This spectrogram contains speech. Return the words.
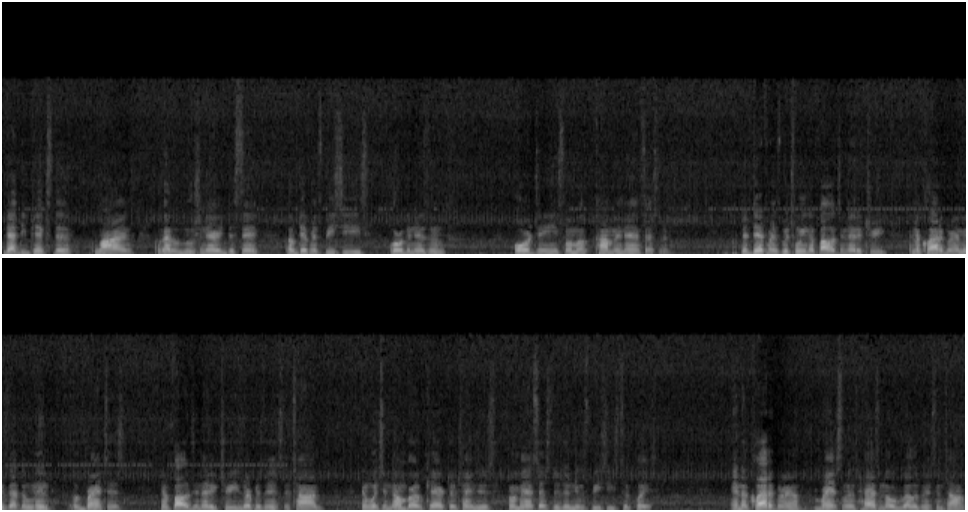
that depicts the lines of evolutionary descent of different species, organisms, or genes from a common ancestor. The difference between a phylogenetic tree and a cladogram is that the length of branches in phylogenetic trees represents the time in which a number of character changes from ancestor to new species took place. In a cladogram, branch length has no relevance in time.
